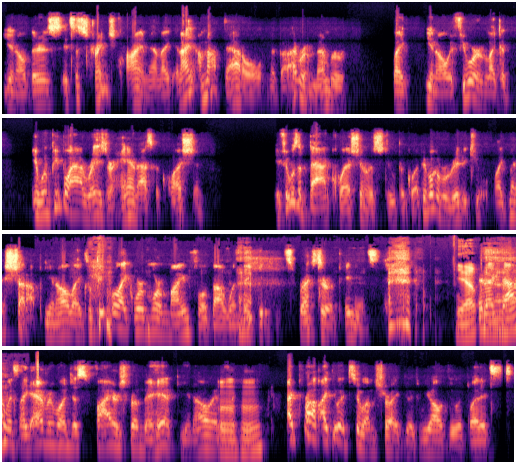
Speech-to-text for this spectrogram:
you know, there's it's a strange time, man. Like, and I I'm not that old, but I remember, like, you know, if you were like a when people had raised their hand, ask a question, if it was a bad question or a stupid question, people could ridicule. Like, man, shut up, you know. Like, so people like were more mindful about when they express their opinions. Yeah, and like now it's like everyone just fires from the hip, you know. And mm-hmm. I prob I do it too. I'm sure I do it. We all do it, but it's.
